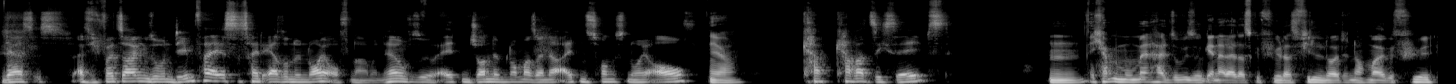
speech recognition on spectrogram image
Ja, es ist, also ich würde sagen, so in dem Fall ist es halt eher so eine Neuaufnahme. Ne? So Elton John nimmt nochmal seine alten Songs neu auf, Ja. co covert sich selbst. Hm. Ich habe im Moment halt sowieso generell das Gefühl, dass viele Leute nochmal gefühlt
